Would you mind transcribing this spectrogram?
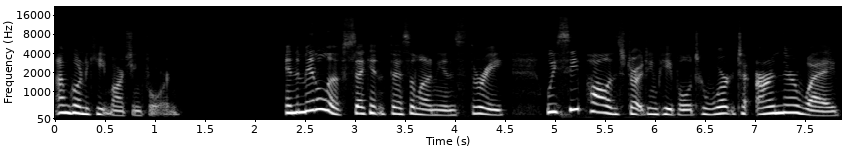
I'm going to keep marching forward. In the middle of 2 Thessalonians 3, we see Paul instructing people to work to earn their way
